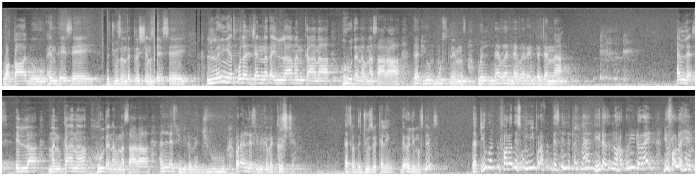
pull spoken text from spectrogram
وَقَالُوا And they say, the Jews and the Christians, they say, لن يدخل الجنة إلا من كان هودا أو نصارى that you Muslims will never never enter Jannah unless إلا من كان هودا أو نصارى unless you become a Jew or unless you become a Christian that's what the Jews were telling the early Muslims that you want to follow this Ummi prophet, this illiterate man, he doesn't know how to read or write. You follow him,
